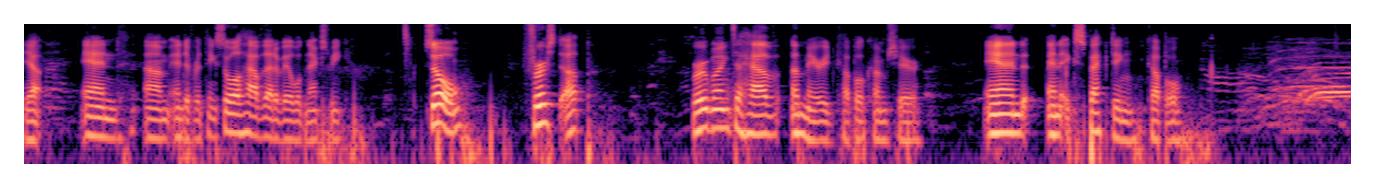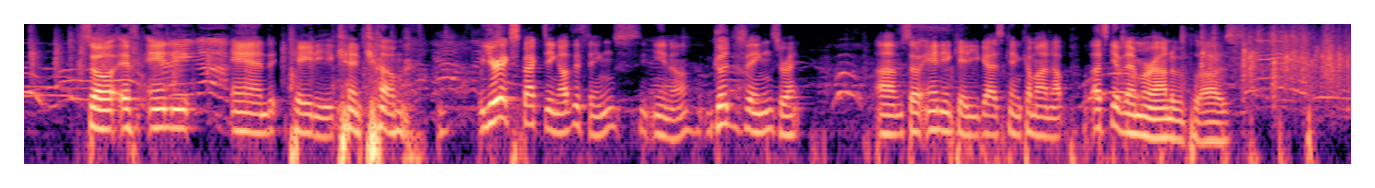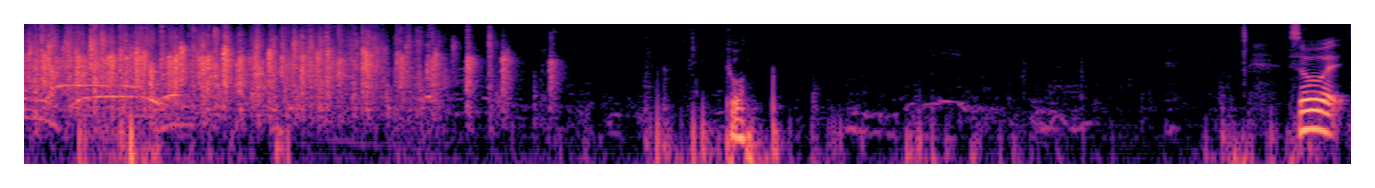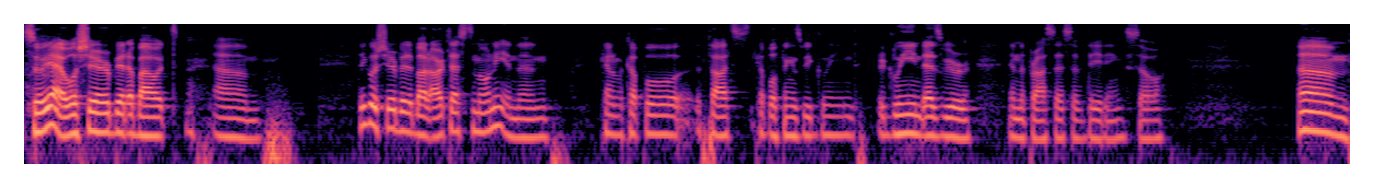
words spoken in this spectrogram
Yeah, and um, and different things. So we'll have that available next week. So first up, we're going to have a married couple come share, and an expecting couple. So if Andy and Katie can come, you're expecting other things, you know, good things, right? Um, so Andy and Katie, you guys can come on up. Let's give them a round of applause. Cool. So, so yeah, we'll share a bit about. Um, I think we'll share a bit about our testimony, and then kind of a couple thoughts, a couple things we gleaned or gleaned as we were in the process of dating. So, um,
